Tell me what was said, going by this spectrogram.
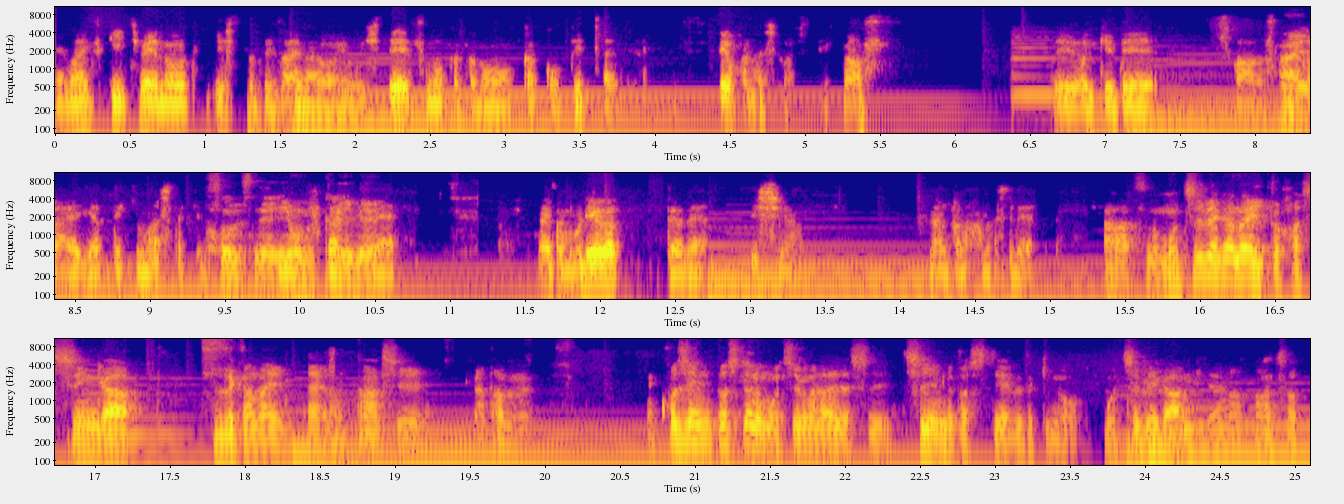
え毎月1名のゲストデザイナーを用意して、その方の過去、現在についてお話をしていきます。というわけで、まあ、3回やってきましたけど、そうですね、4回目。。なんか盛り上がったよね、一瞬。なんかの話で。あそのモチベがないと発信が続かないみたいな話が多分、個人としてのモチベも大事だし、チームとしてやるときのモチベがみたいな話だと思う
